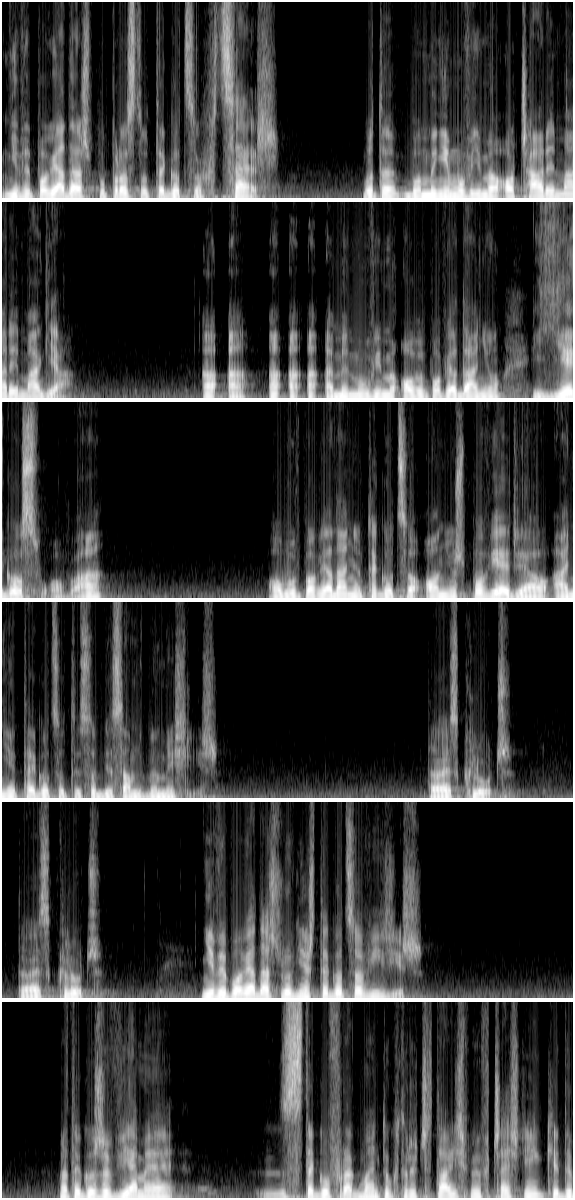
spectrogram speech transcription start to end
Nie wypowiadasz po prostu tego, co chcesz, bo, bo my nie mówimy o czary, mary, magia. A, a, a, a, a my mówimy o wypowiadaniu Jego słowa, o wypowiadaniu tego, co On już powiedział, a nie tego, co Ty sobie sam wymyślisz. To jest klucz. To jest klucz. Nie wypowiadasz również tego, co widzisz. Dlatego, że wiemy z tego fragmentu, który czytaliśmy wcześniej, kiedy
